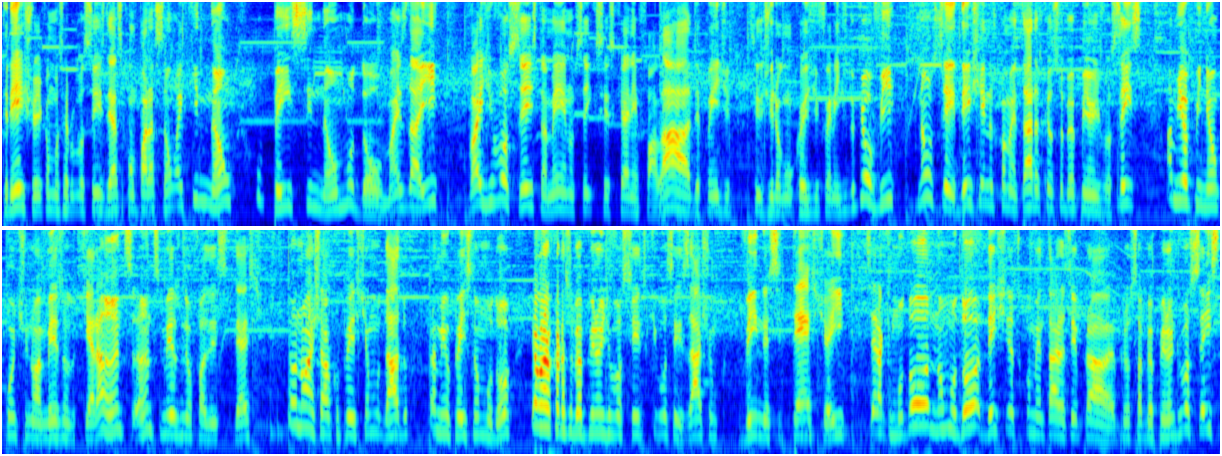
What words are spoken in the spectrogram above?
trecho aí que eu mostrei pra vocês, dessa comparação, é que não, o pace não mudou. Mas daí, vai de vocês também, eu não sei o que vocês querem falar, depende se vocês viram alguma coisa diferente do que eu vi. Não sei, deixem aí nos comentários que eu soube a opinião de vocês. A minha opinião continua a mesma do que era antes, antes mesmo de eu fazer esse teste. Eu não achava que o pace tinha mudado, pra mim o pace não mudou. E agora eu quero saber a opinião de vocês, o que vocês acham vendo esse teste aí. Será que mudou? Não mudou? Deixem nos comentários aí pra, pra eu saber a opinião de vocês.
